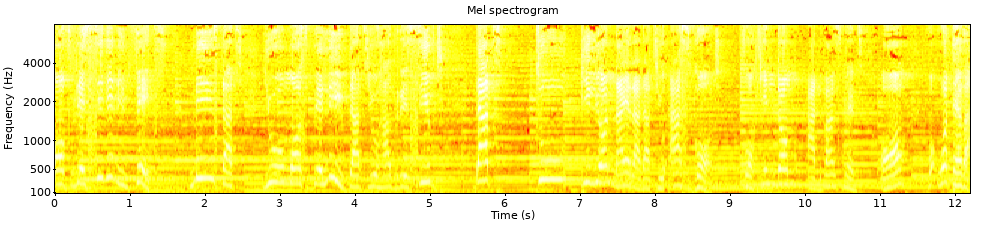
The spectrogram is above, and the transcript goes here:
of receiving in faith means that you must believe that you have received that 2 billion naira that you ask God for kingdom advancement or whatever.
